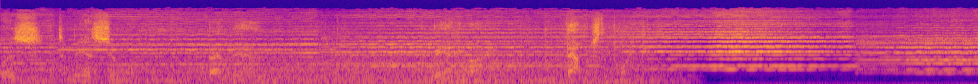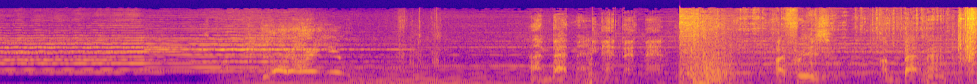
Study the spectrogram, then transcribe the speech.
was to be a symbol. Batman could be anybody. That was the point. What are you? I'm Batman and Batman. Hi, Freeze. I'm Batman.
